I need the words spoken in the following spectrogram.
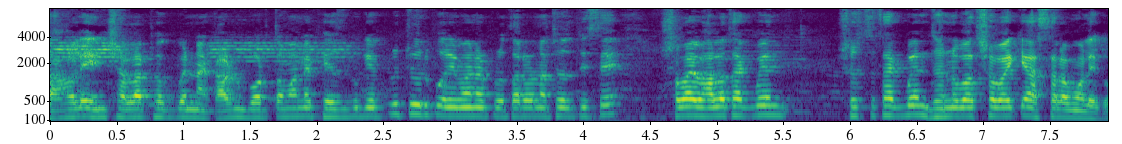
তাহলে ইনশাল্লাহ ঠকবেন না, কারণ বর্তমানে ফেসবুকে প্রচুর পরিমাণে প্রতারণা চলতেছে। সবাই ভালো থাকবেন, সুস্থ থাকবেন, ধন্যবাদ সবাইকে, আসসালামু আলাইকুম।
